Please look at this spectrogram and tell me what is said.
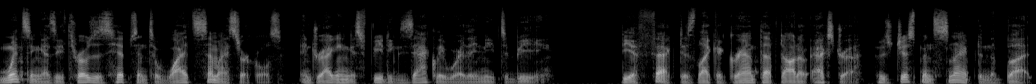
wincing as he throws his hips into wide semicircles and dragging his feet exactly where they need to be. The effect is like a Grand Theft Auto extra who's just been sniped in the butt.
